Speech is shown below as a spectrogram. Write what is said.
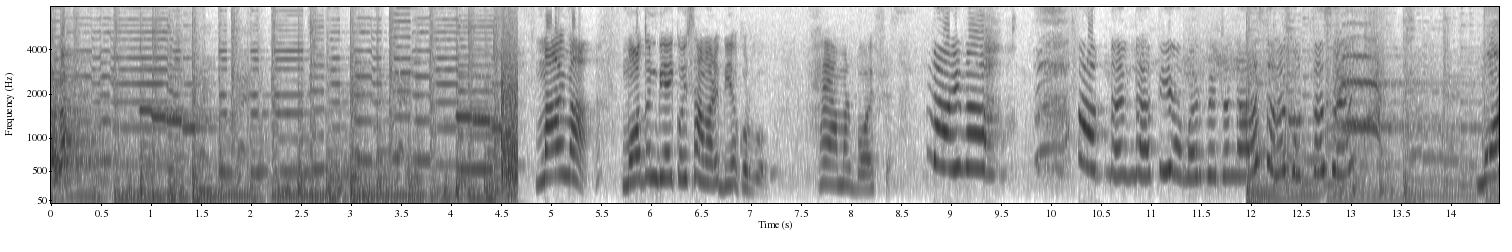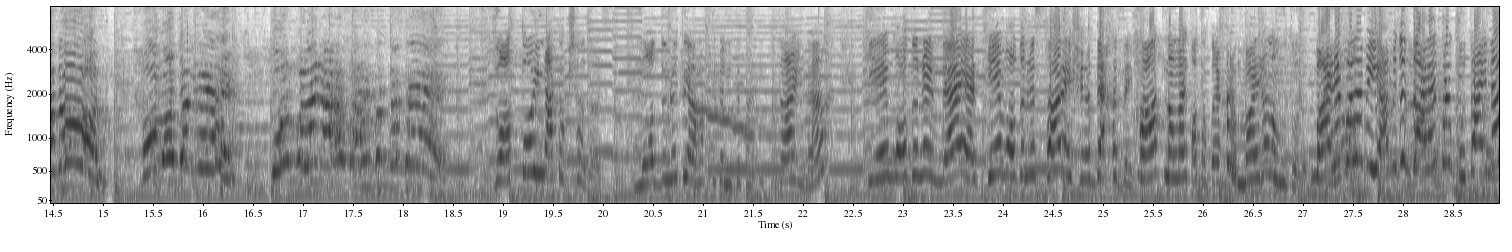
লাগা। মাই মা মদন বিয়াই কইছে আমারে বিয়ে করব। হ্যাঁ আমার বয়ফ্রেন্ড মাইমা আপনার নাতি আমার পেটে নাড়াচাড়া করতেছে। মদন! ও মদন রে! কোন বলে নাড়াচাড়া করতেছে? যতই নাটক সাজাস মদনে তুই আমার থেকে নিতে পারবি। তাই না? কে মদনের ন্যায় আর কে মদনের সারে সেটা দেখা যায়। হাত নামায় কথা কয় একটা মাইরা নামু তোরে। মায়েরা ফেলাবি? আমি তো দাঁড়ায় থাকব তাই না?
